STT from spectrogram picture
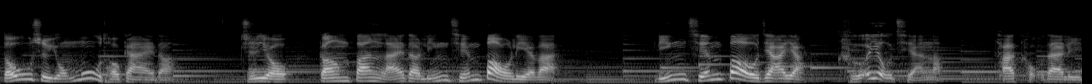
都是用木头盖的，只有刚搬来的零钱豹例外。零钱豹家呀，可有钱了，他口袋里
